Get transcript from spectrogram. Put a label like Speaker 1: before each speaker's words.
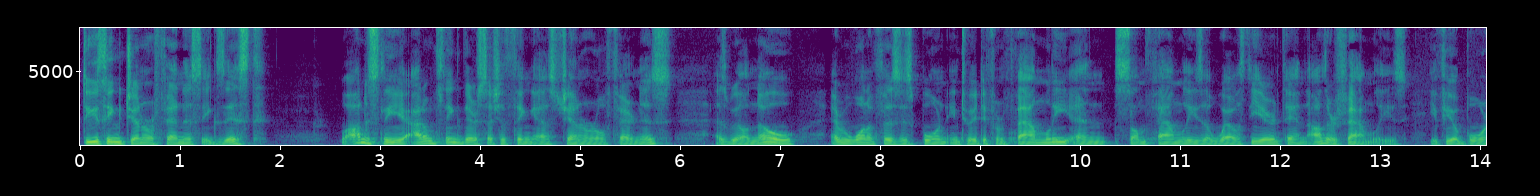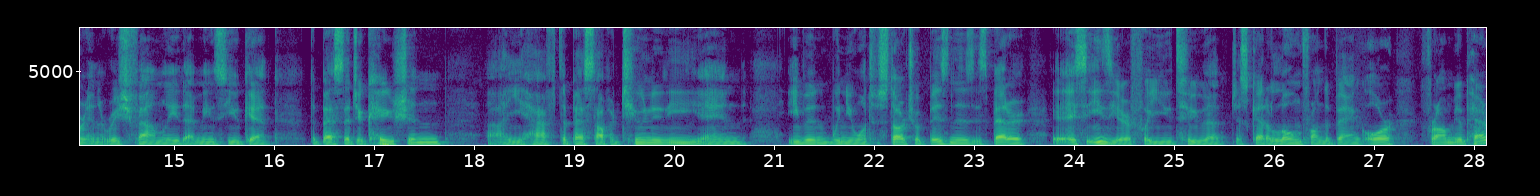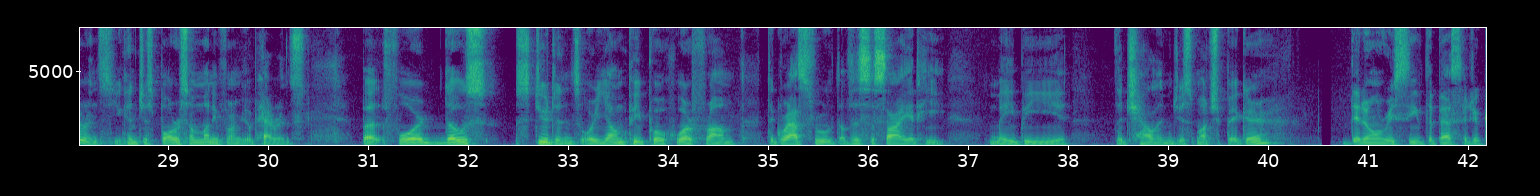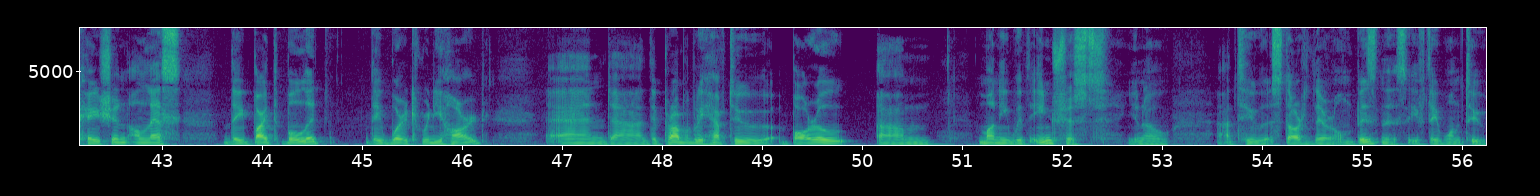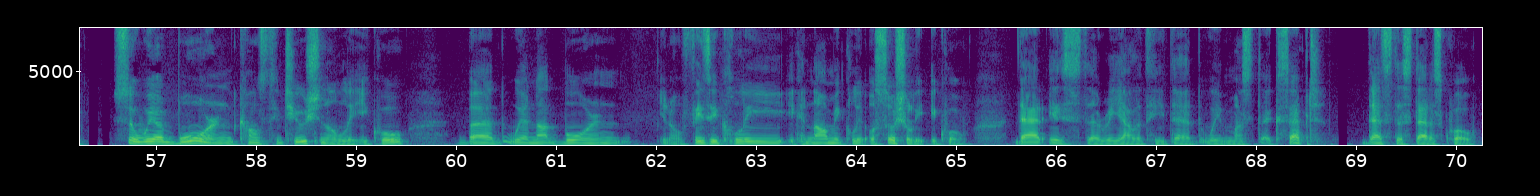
Speaker 1: Do you think general fairness exists? Well, honestly, I don't think there's such a thing as general fairness. As we all know, every one of us is born into a different family, and some families are wealthier than other families. If you're born in a rich family, that means you get the best education, uh, you have the best opportunity, and even when you want to start your business, it's better, it's easier for you to uh, just get a loan from the bank or from your parents. You can just borrow some money from your parents. But for those students or young people who are from the grassroots of the society, maybe the challenge is much bigger. They don't receive the best education unless they bite the bullet, they work really hard, and uh, they probably have to borrow um, money with interest, you know, uh, to start their own business if they want to. So we are born constitutionally equal, but we are not born, you know, physically, economically, or socially equal. That is the reality that we must accept. That's the status quo.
